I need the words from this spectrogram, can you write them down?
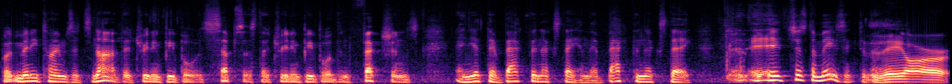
But many times it's not. They're treating people with sepsis. They're treating people with infections, and yet they're back the next day, and they're back the next day. It's just amazing to me. they are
